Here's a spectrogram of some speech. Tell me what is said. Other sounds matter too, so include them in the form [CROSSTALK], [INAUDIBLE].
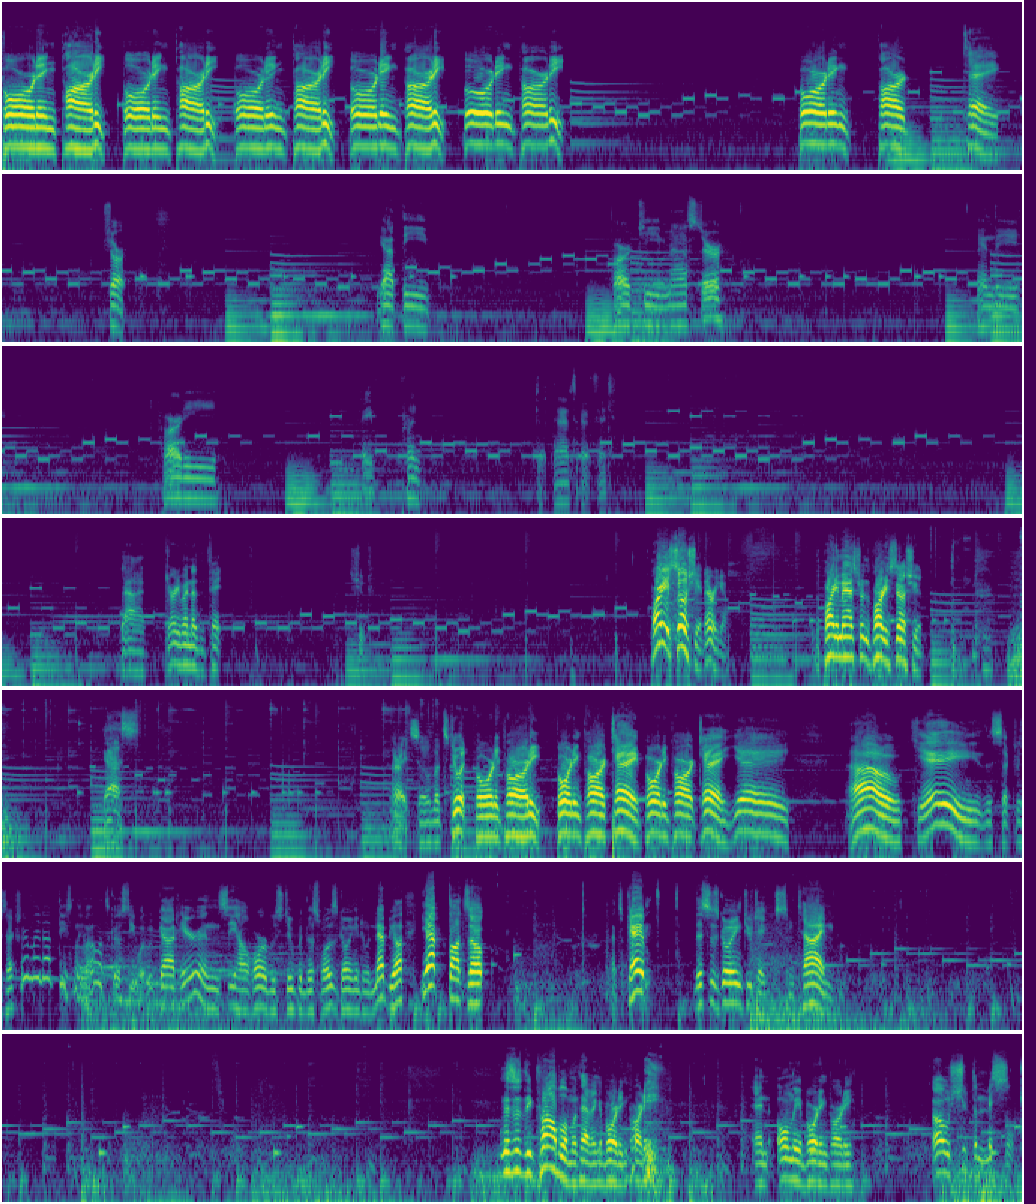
Boarding party, boarding party, boarding party, boarding party, boarding party. Boarding party. Sure. Got the party master and the party. A print that's not gonna fit. Ah journeyman doesn't fit. Shoot. Party associate there we go. The party master and the party associate. [LAUGHS] Yes Alright, so let's do it. Boarding party. Boarding party. Boarding party. Yay. Okay. This sector's actually laid out decently well. Let's go see what we've got here and see how horribly stupid this was going into a nebula. Yep, thought so. That's okay. This is going to take some time. This is the problem with having a boarding party. [LAUGHS] and only a boarding party. Oh, shoot the missile.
